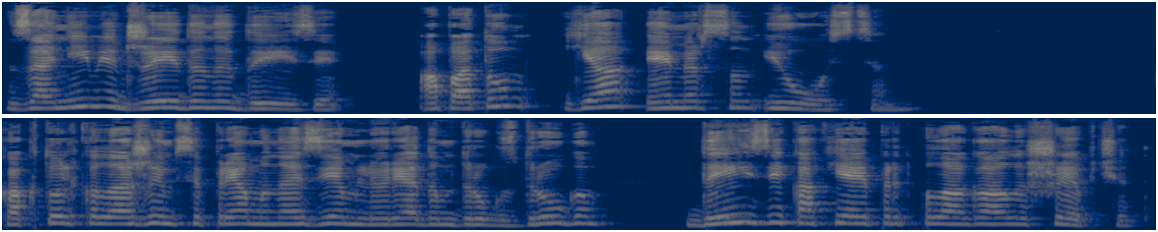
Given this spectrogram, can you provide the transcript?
За ними Джейден и Дейзи, а потом я, Эмерсон и Остин. Как только ложимся прямо на землю рядом друг с другом, Дейзи, как я и предполагала, шепчет.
